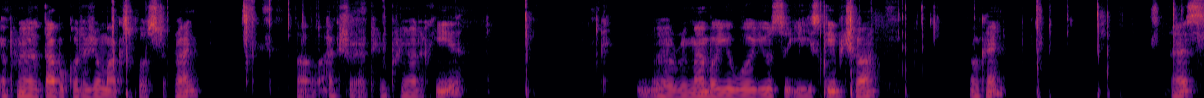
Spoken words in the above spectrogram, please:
I print out double quotation marks first, right? Oh, actually, I can print out here uh, remember you will use escape char okay S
